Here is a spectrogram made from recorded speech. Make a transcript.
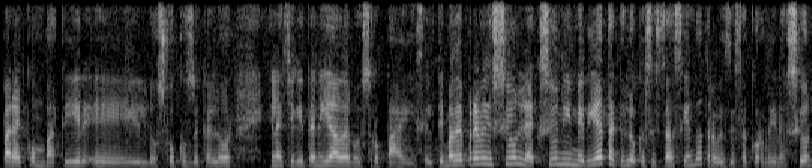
para combatir eh, los focos de calor en la chiquitanía de nuestro país. El tema de prevención, la acción inmediata, que es lo que se está haciendo a través de esta coordinación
